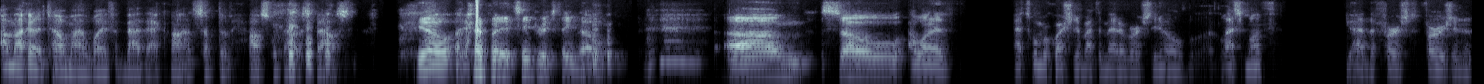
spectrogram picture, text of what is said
I'm not going to tell my wife about that concept of house without a spouse. you know, it's interesting though. Um, so I want to ask one more question about the metaverse. You know, last month you had the first version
